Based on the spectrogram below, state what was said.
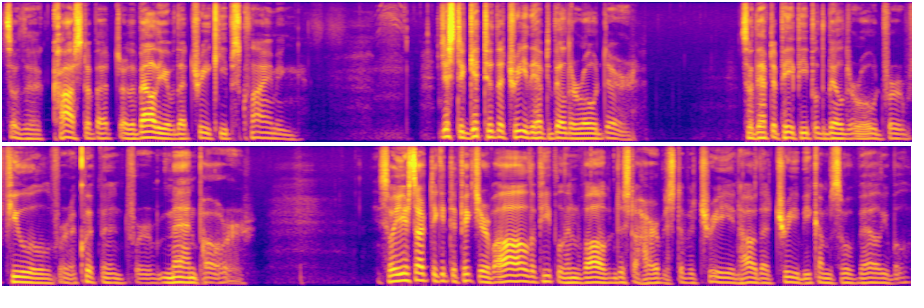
so the cost of that or the value of that tree keeps climbing. Just to get to the tree, they have to build a road there. So they have to pay people to build a road for fuel, for equipment, for manpower. So you start to get the picture of all the people involved in just a harvest of a tree and how that tree becomes so valuable.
